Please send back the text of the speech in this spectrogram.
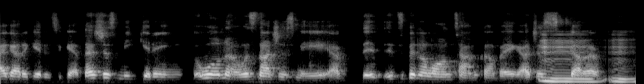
I got to get it together. That's just me getting. Well, no, it's not just me. I, it, has been a long time coming. I just mm-hmm. gotta mm-hmm.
